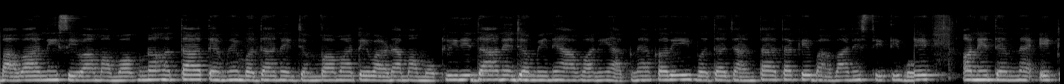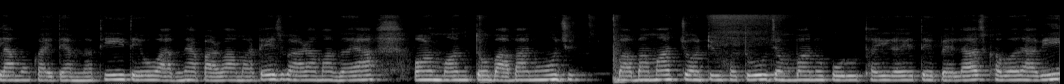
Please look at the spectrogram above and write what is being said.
બાબાની સેવામાં મગ્ન હતા. તેમણે બધાને જમવા માટે વાડામાં મોકલી દીધા અને જમીને આવવાની આજ્ઞા કરી. બધા જાણતા હતા કે બાબાની સ્થિતિ બહુ અને તેમના એકલા મુકાય તેમ નથી. તેઓ આજ્ઞા પાડવા માટે જ વાડામાં ગયા. પણ મન તો બાબાનું જ બાબામાં જ ચોંટ્યું હતું. જમવાનું પૂરું થઈ રહે તે પહેલાં જ ખબર આવી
